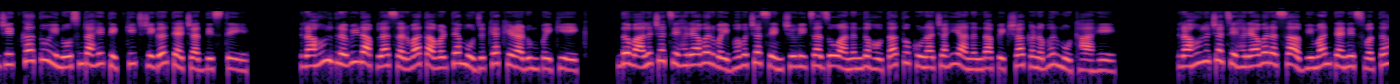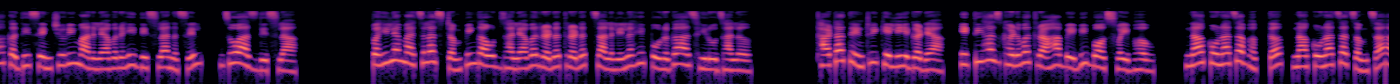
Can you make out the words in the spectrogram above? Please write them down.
जितका तो इनोसंट आहे तितकीच जिगर त्याच्यात दिसते. राहुल द्रविड आपला सर्वात आवडत्या मोजक्या खेळाडूंपैकी एक. द वालच्या चेहऱ्यावर वैभवच्या सेंच्युरीचा जो आनंद होता तो कुणाच्याही आनंदापेक्षा कणभर मोठा आहे. राहुलच्या चेहऱ्यावर असा अभिमान त्याने स्वतः कधी सेंचुरी मारल्यावरही दिसला नसेल जो आज दिसला. पहिल्या मॅचला स्टम्पिंग आउट झाल्यावर रडत रडत चाललेलं हे पोरगा आज हिरो झालं. थाटात एंट्री केलीये गड्या. इतिहास घडवत राहा बेबी बॉस वैभव. ना कोणाचा भक्त ना कोणाचा चमचा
